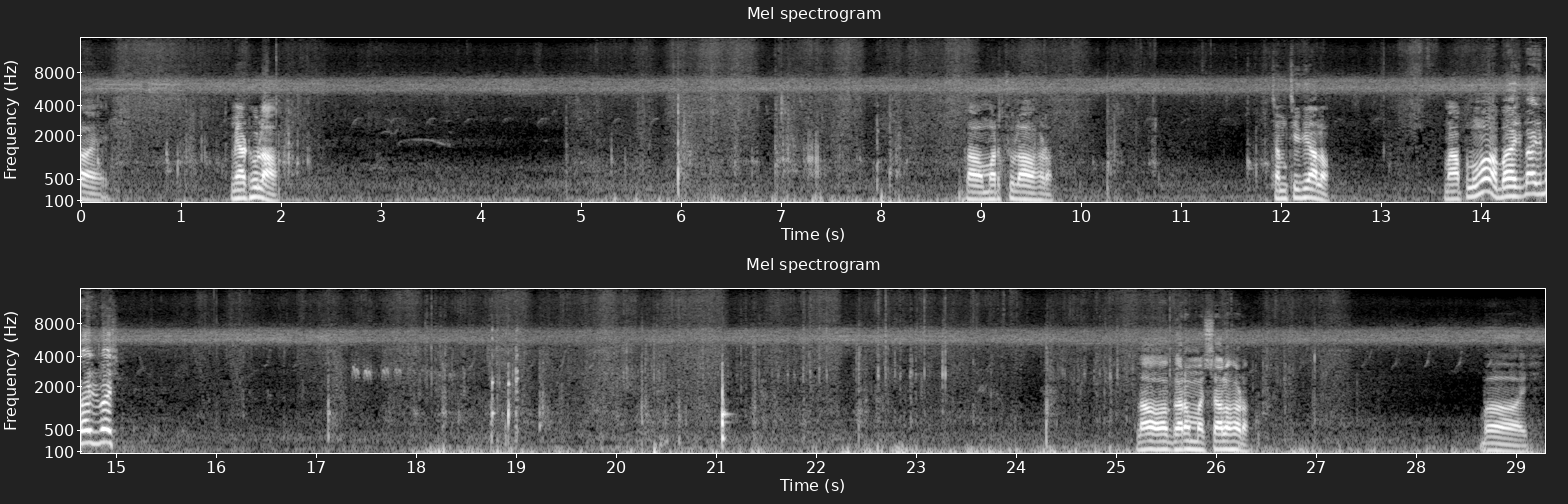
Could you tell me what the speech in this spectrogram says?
બસ મીઠું લાવો. લાવો, મરચું લાવો હળો ચમચીથી હાલો. માપનું હો, બસ બસ બસ બસ. લાવો ગરમ મસાલો હળો બસ.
